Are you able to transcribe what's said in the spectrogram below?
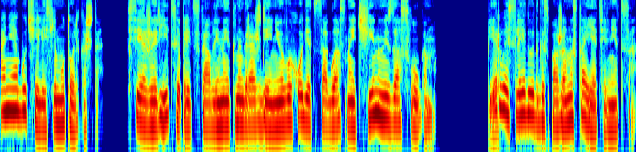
Они обучились ему только что. Все жрицы, представленные к награждению, выходят согласно чину и заслугам. Первой следует госпожа-настоятельница.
